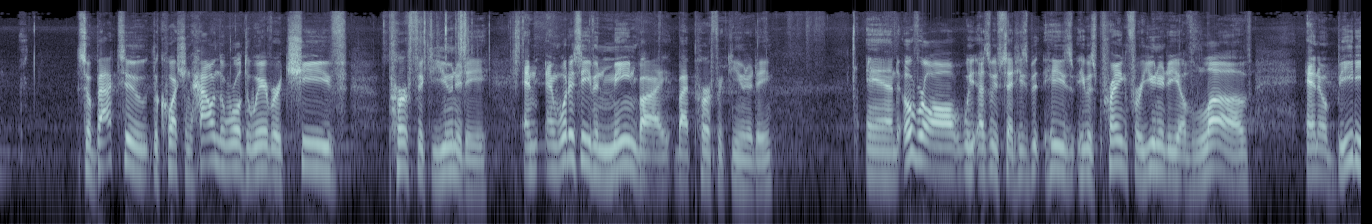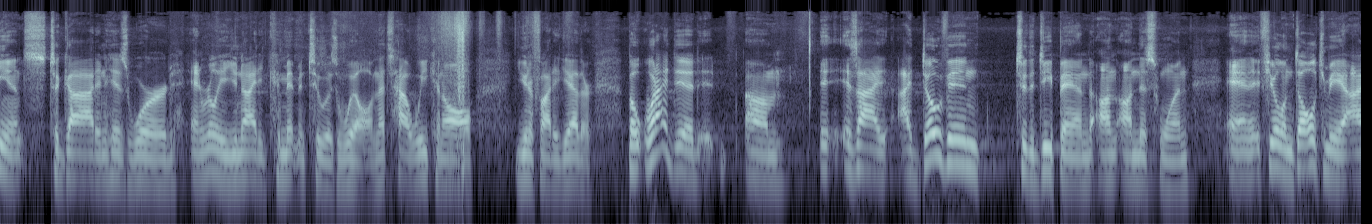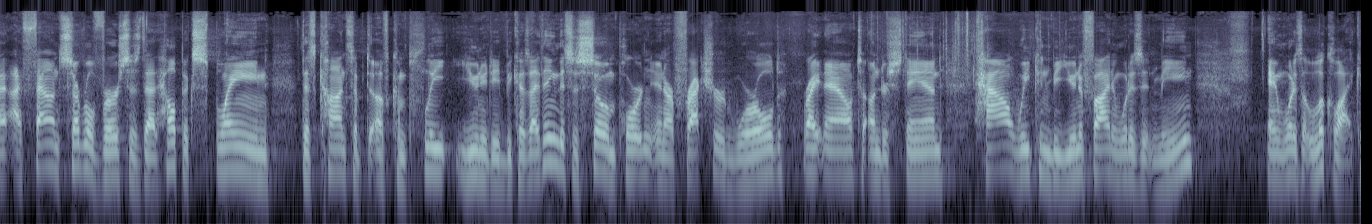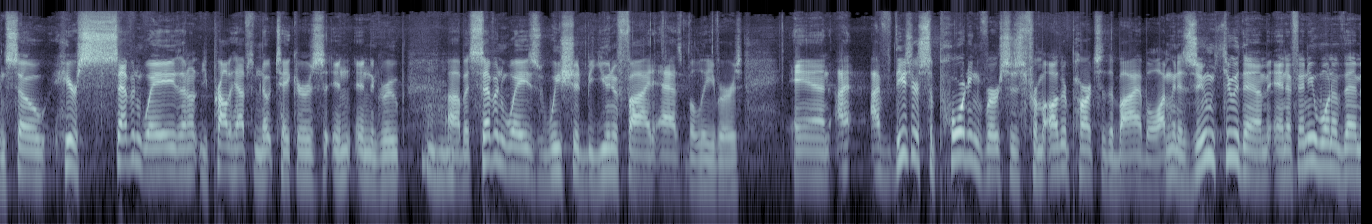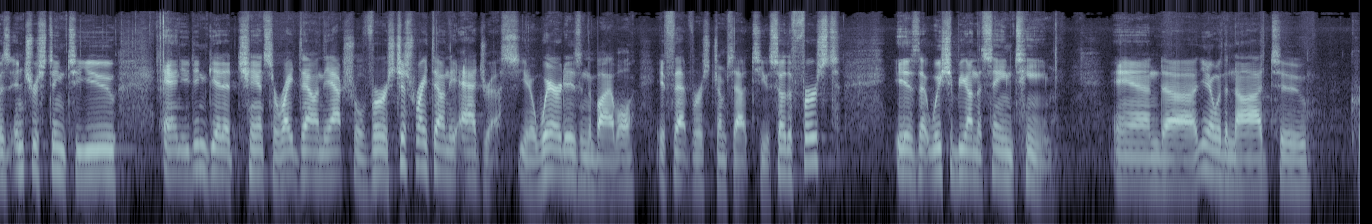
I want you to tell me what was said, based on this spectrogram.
so back to the question how in the world do we ever achieve perfect unity. And, and what does he even mean by, by perfect unity? And overall, we, as we've said, he's, he's, he was praying for unity of love and obedience to God and His Word, and really a united commitment to His will. And that's how we can all unify together. But what I did um, is I, I dove into the deep end on, on this one. And if you'll indulge me, I, I, found several verses that help explain this concept of complete unity because I think this is so important in our fractured world right now to understand how we can be unified and what does it mean and what does it look like? And so here's seven ways. I don't, you probably have some note takers in, in the group, mm-hmm. uh, but seven ways we should be unified as believers. And I, these are supporting verses from other parts of the Bible. I'm going to zoom through them, and if any one of them is interesting to you and you didn't get a chance to write down the actual verse, just write down the address, you know, where it is in the Bible, if that verse jumps out to you. So the first is that we should be on the same team. And, uh, you know, with a nod to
